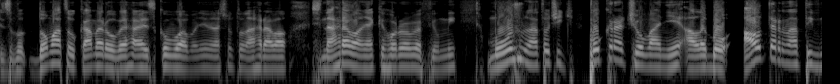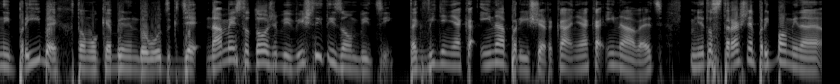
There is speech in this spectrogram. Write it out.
s domácou kamerou VHS-kovou, alebo neviem na čom to nahrával, si nahrával nejaké hororové filmy, môžu natočiť pokračovanie alebo alternatívny príbeh k tomu Cabin in the Woods, kde namiesto toho, že by vyšli tí zombíci, tak vidie nejaká iná príšerka, nejaká iná vec. Mne to strašne pripomína, uh,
